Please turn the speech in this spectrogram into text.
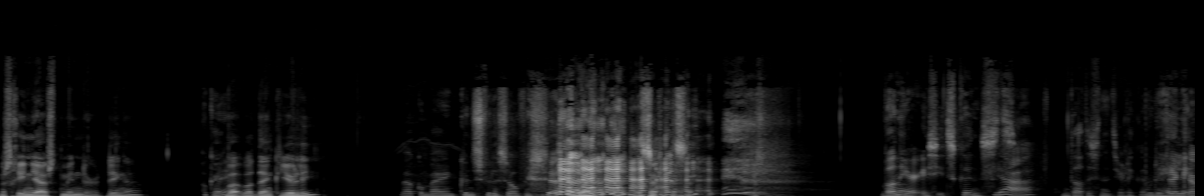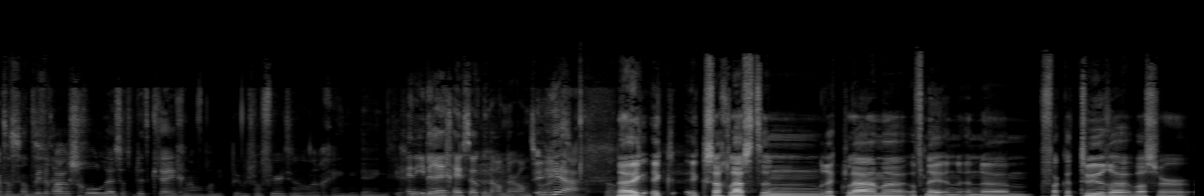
misschien juist minder dingen. Oké. Wat, wat denken jullie? Welkom bij een kunstfilosofische ja. discussie. Wanneer is iets kunst? Ja. Dat is natuurlijk een hele interessante middelbare schoolles dat we dit kregen en van die pubers van 14 hadden geen idee. En iedereen geeft ook een ander antwoord. Ja. Nou, ik, ik, ik zag laatst een reclame, of nee, een, een um, vacature was er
